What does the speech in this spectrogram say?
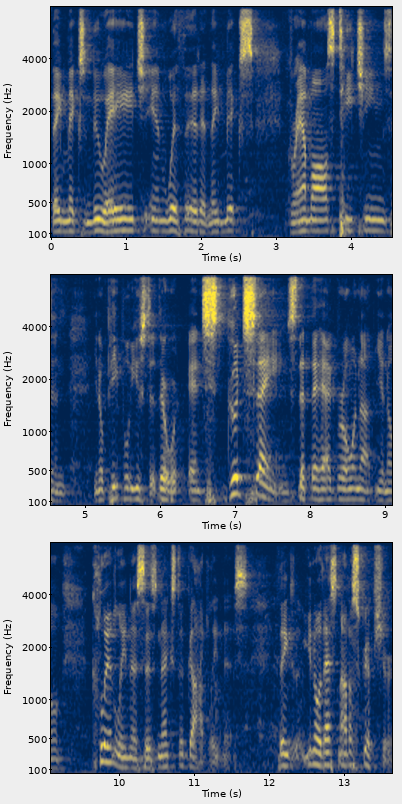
they mix New Age in with it, and they mix grandma's teachings. And, you know, people used to, there were, and good sayings that they had growing up, you know, cleanliness is next to godliness. Things, you know, that's not a scripture.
